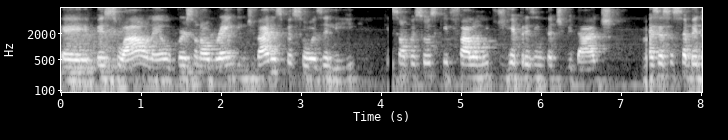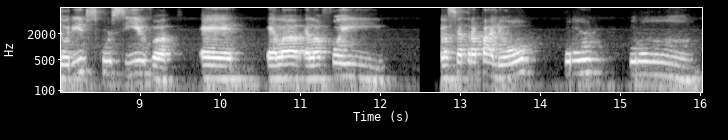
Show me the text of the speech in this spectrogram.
é, pessoal, né, o personal branding de várias pessoas ali, que são pessoas que falam muito de representatividade, mas essa sabedoria discursiva, é, ela, ela foi, ela se atrapalhou por, por um,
